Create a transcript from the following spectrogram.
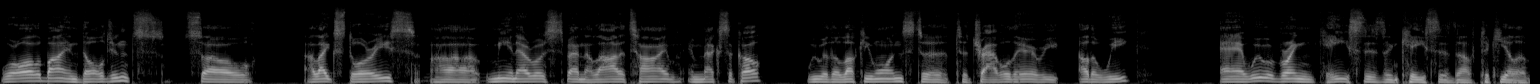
we're all about indulgence. So I like stories. Uh, me and Eros spend a lot of time in Mexico. We were the lucky ones to to travel there every other week, and we would bring cases and cases of tequila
